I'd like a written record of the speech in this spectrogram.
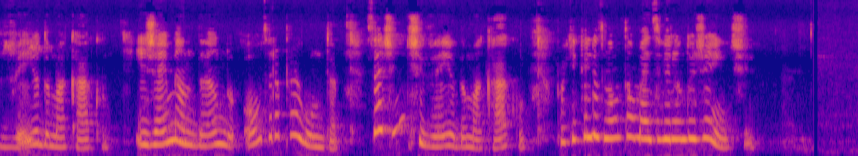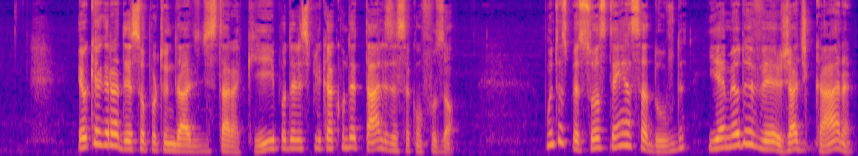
veio do macaco? E já emendando outra pergunta: se a gente veio do macaco, por que, que eles não estão mais virando gente? Eu que agradeço a oportunidade de estar aqui e poder explicar com detalhes essa confusão. Muitas pessoas têm essa dúvida e é meu dever, já de cara,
